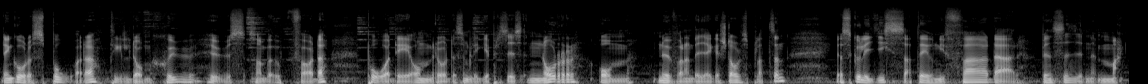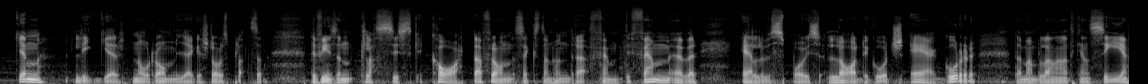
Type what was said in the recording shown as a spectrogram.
den går att spåra till de sju hus som var uppförda på det område som ligger precis norr om nuvarande Jägerstorpsplatsen. Jag skulle gissa att det är ungefär där bensinmacken ligger norr om Jägerstorpsplatsen. Det finns en klassisk karta från 1655 över Älvsborgs ladegårds ägor där man bland annat kan se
